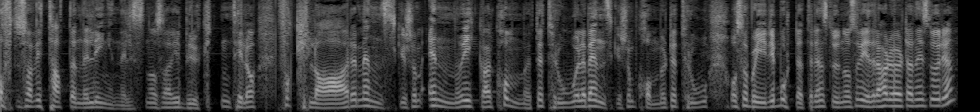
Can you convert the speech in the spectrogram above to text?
Ofte har vi tatt denne lignelsen og så har vi brukt den til å forklare mennesker som ennå ikke har kommet til tro, eller mennesker som kommer til tro, og så blir de borte etter en stund osv. Har du hørt den historien?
